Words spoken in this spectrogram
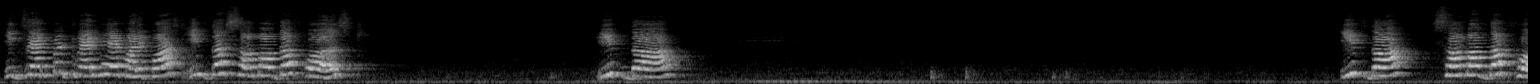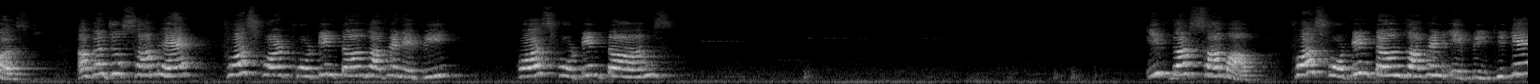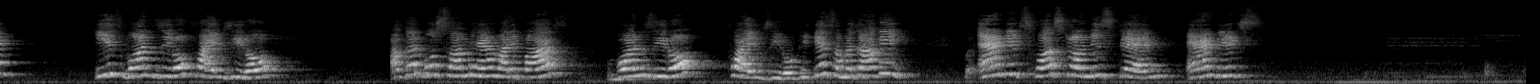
एग्ज़ाम्पल ट्वेल्व है हमारे पास if the sum of the first if the if the sum of the first अगर जो sum है first for 14 terms of an AP first 14 terms if the sum of first 14 terms of an AP ठीक है? Is 1050 अगर वो sum है हमारे पास वन ज़ीरो फाइव ज़ीरो ठीक है? समझ आ गई? And its first term is ten and its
